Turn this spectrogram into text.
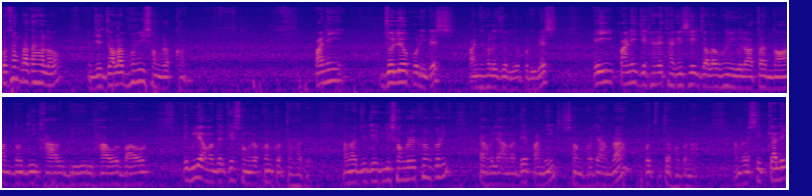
প্রথম কথা হলো যে জলাভূমি সংরক্ষণ। পানি জলীয় পরিবেশ, পানি হলো জলীয় পরিবেশ। এই পানি যেখানে থাকে সেই জলাভূমিগুলো, অর্থাৎ নদ, নদী, খাল, বিল, হাওর বাওর এগুলি আমাদেরকে সংরক্ষণ করতে হবে। আমরা যদি এগুলি সংরক্ষণ করি, তাহলে আমাদের পানির সংকটে আমরা পতিত হব না। আমরা শীতকালে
